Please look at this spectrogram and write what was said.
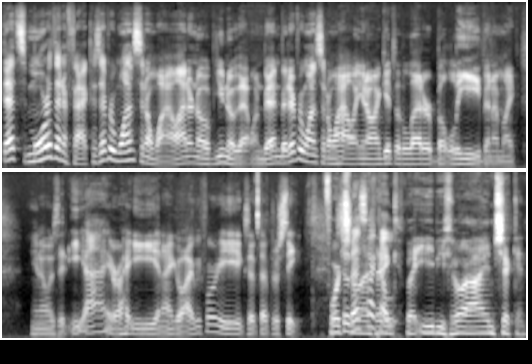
that's more than a fact because every once in a while, I don't know if you know that one, Ben, but every once in a while, you know, I get to the letter believe and I'm like, you know, is it EI or IE? And I go I before E except after C. Fortunately, so like I think, a, but E before I and chicken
